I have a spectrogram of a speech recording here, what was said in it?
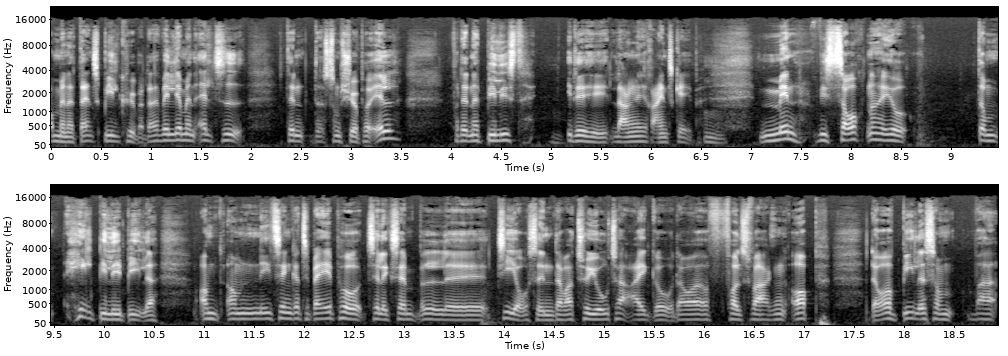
om man er dansk bilkøber. Der vælger man altid den, som kører på el, for den er billigst i det lange regnskab. Mm. Men vi savner jo de helt billige biler. Om, om I tænker tilbage på til eksempel øh, 10 år siden, der var Toyota Aygo, der var Volkswagen Op, der var biler, som var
